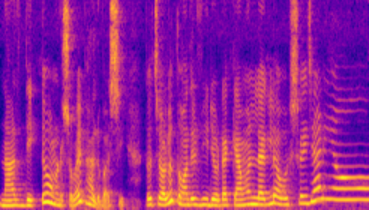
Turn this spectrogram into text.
নাচ দেখতেও আমরা সবাই ভালোবাসি। তো চলো তোমাদের ভিডিওটা কেমন লাগলে অবশ্যই জানিও।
